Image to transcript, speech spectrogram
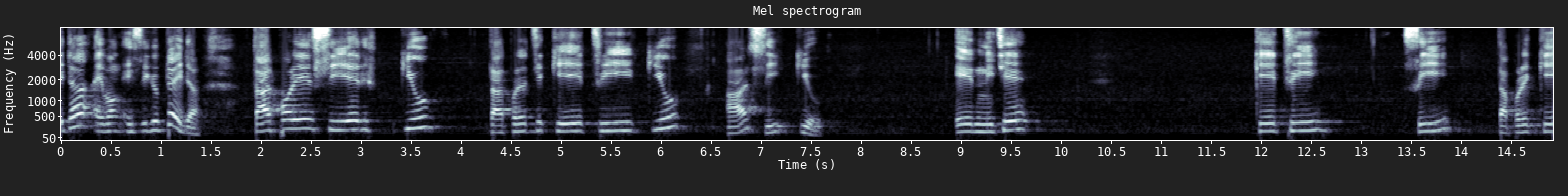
এটা এবং এই সি কিউবটা এটা। তারপরে সি এর কিউব তারপরে হচ্ছে কে থ্রি কিউব আর সি কিউব এর নিচে কে থ্রি সি তারপরে কে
